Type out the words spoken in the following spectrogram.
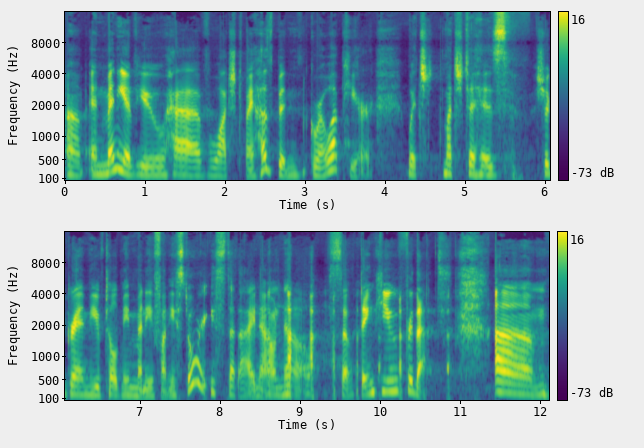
Um, and many of you have watched my husband grow up here, which, much to his chagrin, you've told me many funny stories that I now know. so thank you for that. Um,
